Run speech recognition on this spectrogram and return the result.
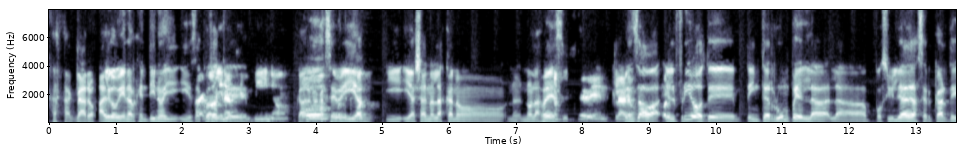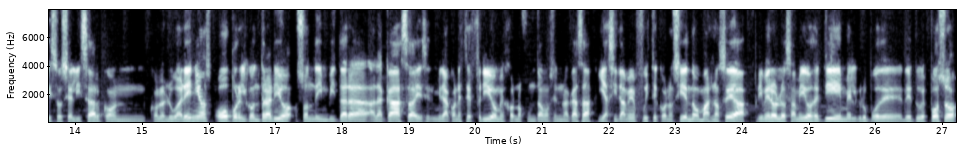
claro, algo bien argentino y, esas algo cosas bien argentino. Claro, acá se veían y, allá en Alaska no, no, las ves. No ven, claro. Pensaba, ¿el frío te, interrumpe la, posibilidad de acercarte y socializar con, los lugareños? ¿O por el contrario, son de invitar a, la casa y decir, mira, con este frío mejor nos juntamos en una casa y así también fuiste conociendo, más no sea, primero los amigos de Tim, el grupo de, tu esposo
